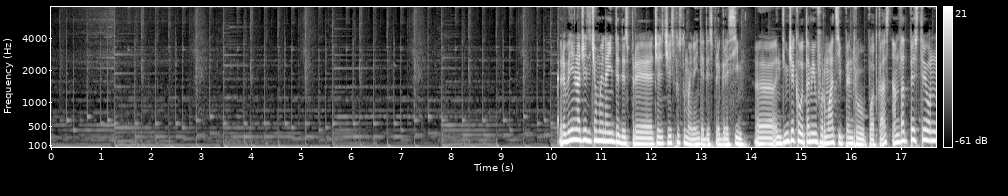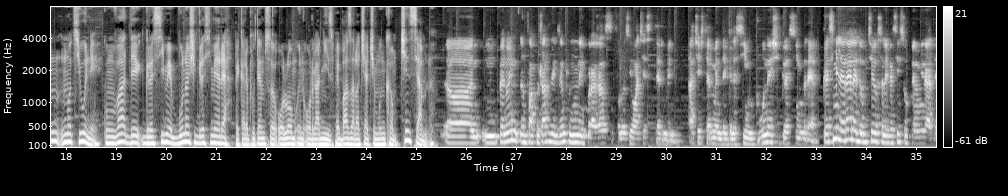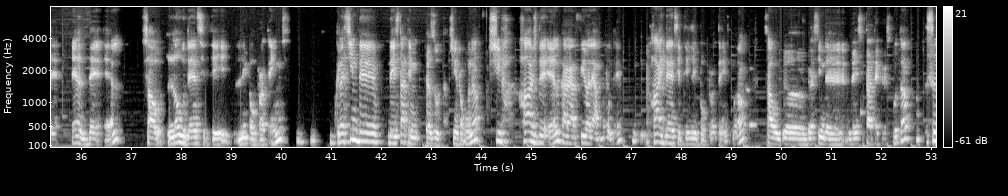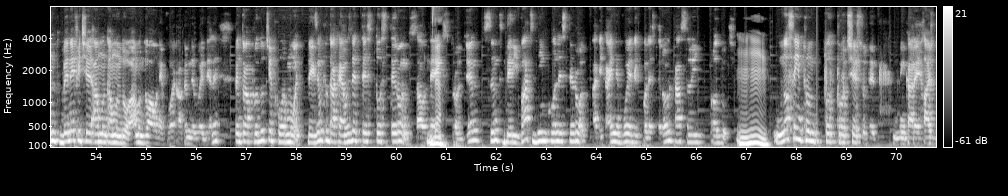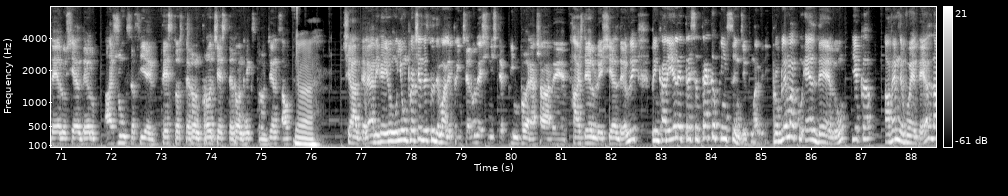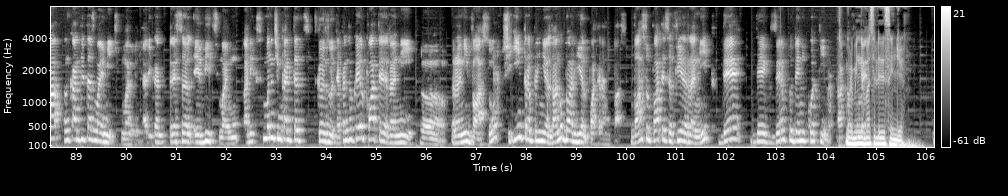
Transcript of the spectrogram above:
Revenind la ce ziceam mai înainte despre ce, ce ai spus tu mai înainte despre grăsimi. Uh, în timp ce căutam informații pentru podcast, am dat peste o noțiune, cumva de grăsime bună și grăsime rea, pe care putem să o luăm în organism pe baza la ceea ce mâncăm. Ce înseamnă? Uh, pe noi, în facultate, de exemplu, nu ne încurajează să folosim acest termen, acest termen de grăsimi bune și grăsimi rele. Grăsimile rele, de obicei, o să le găsiți sub denumirea de LDL, sau low density lipoproteins, grăsimi de densitate căzută și în română, și HDL, care ar fi alea bune, high density lipoproteins, mă rog, sau uh, grăsimi de densitate crescută, sunt benefice am, amândouă. Amândouă au nevoie, avem nevoie de ele pentru a produce hormoni. De exemplu, dacă ai auzit de testosteron sau de Da. estrogen, sunt derivați din colesterol. Adică ai nevoie de colesterol ca să-i produci. Mhm. Nu o să intru în tot procesul de, din care HDL-ul și LDL-ul ajung să fie testosteron, progesteron, estrogen sau Uh, și altele. Adică e un, e un proces destul de mare prin celule și niște plimbări așa ale HDL-ului și LDL-ului, prin care ele trebuie să treacă prin sânge, cum ar veni. Problema cu LDL-ul e că avem nevoie de el, dar în cantități mai mici, cum ar veni. Adică trebuie să-l eviți mai mult, adică să mănânci în cantități scăzute, pentru că el poate răni, uh, răni vasul și intră prin el, dar nu doar el poate răni vasul. Vasul poate să fie rănit de, de exemplu, de nicotină. Dacă vorbim de fumezi. vasele de sânge.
